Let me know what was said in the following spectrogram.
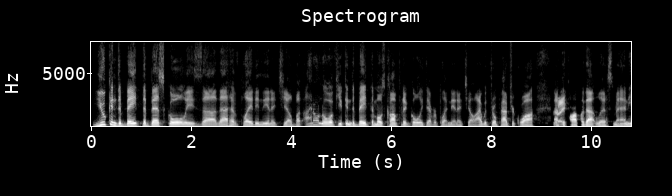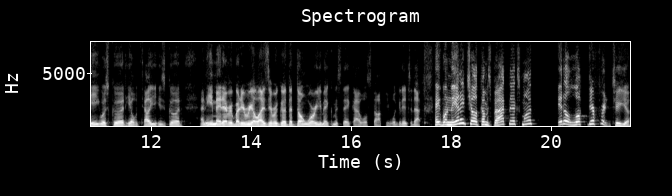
You can debate the best goalies uh, that have played in the NHL, but I don't know if you can debate the most confident goalie to ever play in the NHL. I would throw Patrick Roy at the top of that list, man. He was good. He'll tell you he's good, and he made everybody realize they were good. That don't worry, you make a mistake, I will stop you. We'll get into that. Hey, when the NHL comes back next month, it'll look different to you.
